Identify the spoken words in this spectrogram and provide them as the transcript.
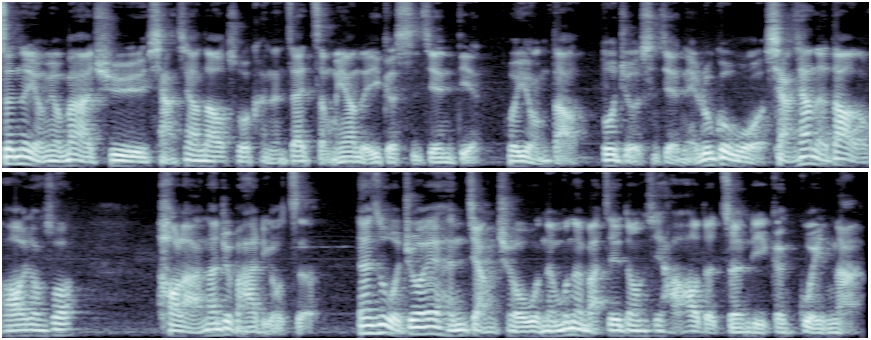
真的有没有办法去想象到说，可能在怎么样的一个时间点会用到，多久的时间内？如果我想象得到的话，我想说，好啦，那就把它留着。但是我就会很讲求，我能不能把这些东西好好的整理跟归纳，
